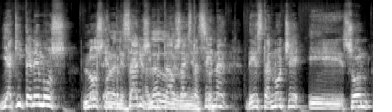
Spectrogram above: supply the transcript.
Y aquí tenemos los Órale, empresarios invitados a esta cena de esta noche. Eh, son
